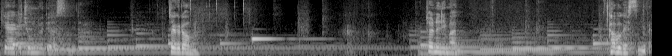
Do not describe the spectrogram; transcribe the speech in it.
계약이 종료되었습니다. 자, 그럼 저는 이만 가보겠습니다.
